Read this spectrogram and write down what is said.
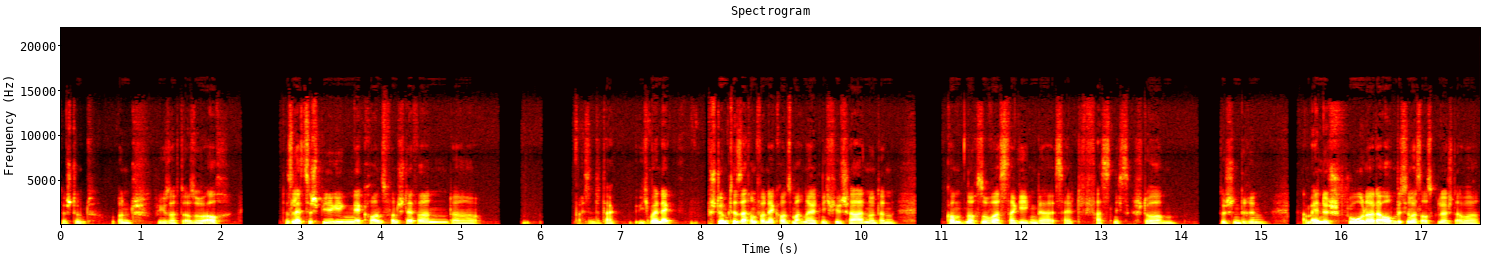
Das stimmt. Und wie gesagt, also auch das letzte Spiel gegen Necrons von Stefan, da weiß nicht, da, ich meine, bestimmte Sachen von Necrons machen halt nicht viel Schaden und dann kommt noch sowas dagegen, da ist halt fast nichts gestorben zwischendrin. Am Ende schon hat er auch ein bisschen was ausgelöscht, aber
